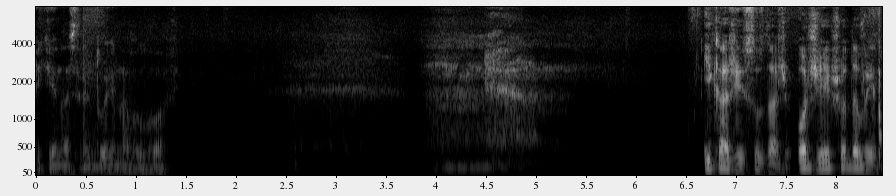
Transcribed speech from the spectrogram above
який нас рятує на Голгофі. І каже Ісус даже, отже, якщо Давид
